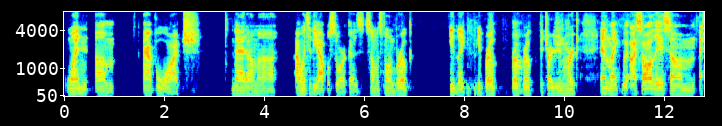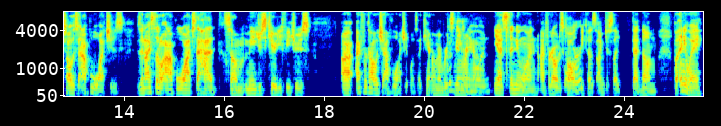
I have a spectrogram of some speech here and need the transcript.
one um Apple Watch that um uh I went to the Apple store because someone's phone broke. It like it broke, broke, Oh. broke. The charger didn't work, and like I saw this um I saw this Apple Watches. It's a nice little Apple Watch that had some major security features. Uh, I forgot which Apple Watch it was. I can't remember its name right now. one. Yeah, it's the new one. I forgot what it's called because I'm just like that dumb. But anyway,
